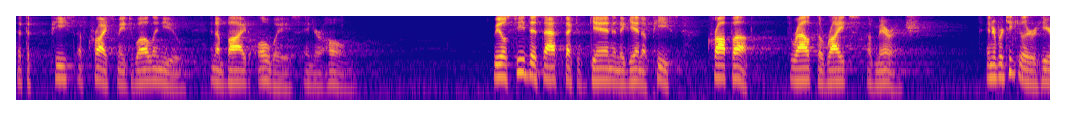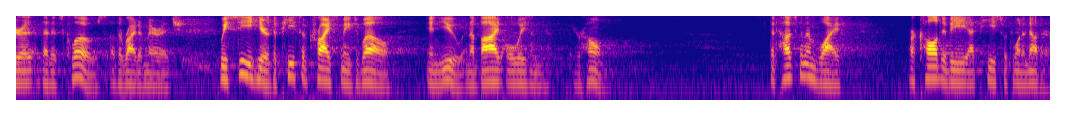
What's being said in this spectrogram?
that the peace of Christ may dwell in you and abide always in your home. We will see this aspect again and again of peace crop up throughout the rite of marriage. And in particular, here at its close of the rite of marriage, we see here the peace of Christ may dwell in you and abide always in your home. That husband and wife are called to be at peace with one another.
